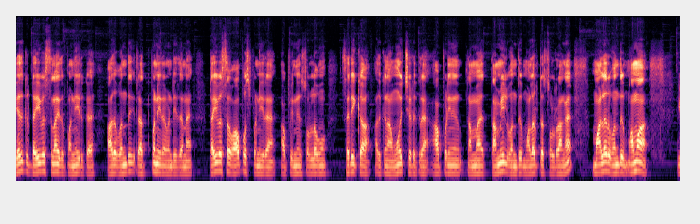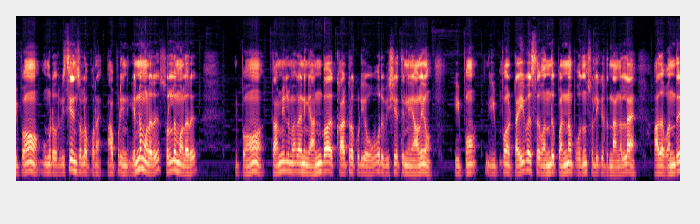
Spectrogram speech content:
எதுக்கு டைவர்ஸ்லாம் இது பண்ணியிருக்க? அதை வந்து ரத் பண்ணிட வேண்டியதானே டைவர்ஸை வாபஸ் பண்ணிடுறேன் அப்படின்னு சொல்லவும் சரிக்கா அதுக்கு நான் முயற்சி எடுக்கிறேன் அப்படின்னு நம்ம தமிழ் வந்து மலர்கிட்ட சொல்கிறாங்க மலர் வந்து மாமா இப்போ உங்கள்கிட்ட ஒரு விஷயம் சொல்ல போகிறேன் அப்படின்னு. என்ன மலர்? சொல்லு மலர். இப்போ தமிழ் மேலே நீங்கள் அன்பாக காட்டக்கூடிய ஒவ்வொரு விஷயத்தினாலையும் இப்போ இப்போ டைவர்ஸை வந்து பண்ண போதுன்னு சொல்லிக்கிட்டு இருந்தாங்கல்ல? அதை வந்து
